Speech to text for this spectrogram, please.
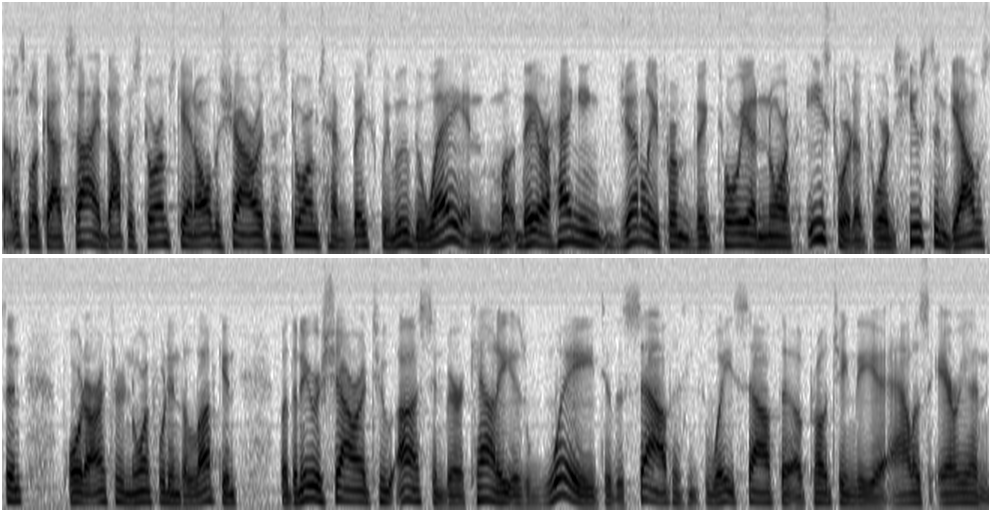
Now let's look outside. Doppler storm scan. All the showers and storms have basically moved away, and they are hanging generally from Victoria northeastward up towards Houston, Galveston, Port Arthur, northward into Lufkin. But the nearest shower to us in Bexar County is way to the south. It's way south, uh, approaching the uh, Alice area and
